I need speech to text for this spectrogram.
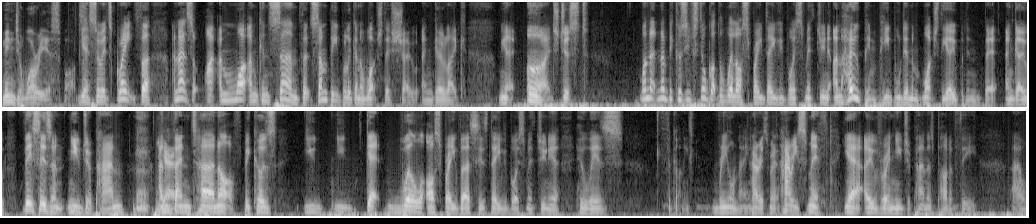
Ninja Warrior spot. Yeah, so it's great for, and that's I, I'm what I'm concerned that some people are going to watch this show and go like, you know, oh, it's just. Well, no, no, because you've still got the Will Ospreay, Davy Boy Smith Jr. I'm hoping people didn't watch the opening bit and go, "This isn't New Japan," and Yeah. then turn off because you you get Will Ospreay versus Davy Boy Smith Jr., who is I've forgotten his real name, Harry Smith. Harry Smith, yeah, over in New Japan as part of the. Uh,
